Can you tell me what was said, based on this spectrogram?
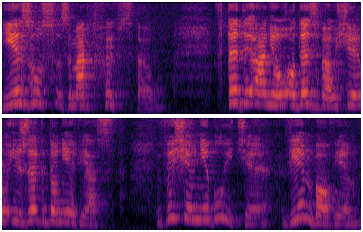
Jezus zmartwychwstał. Wtedy anioł odezwał się i rzekł do niewiast: Wy się nie bójcie, wiem bowiem,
